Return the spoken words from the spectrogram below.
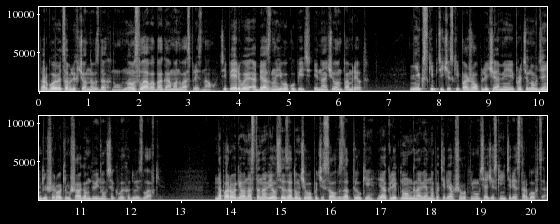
Торговец облегченно вздохнул. «Ну, слава богам, он вас признал. Теперь вы обязаны его купить, иначе он помрет». Ник скептически пожал плечами и, протянув деньги, широким шагом двинулся к выходу из лавки. На пороге он остановился, задумчиво почесал в затылке и окликнул мгновенно потерявшего к нему всяческий интерес торговца.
